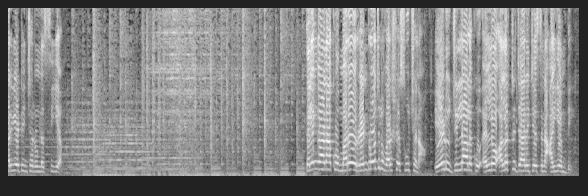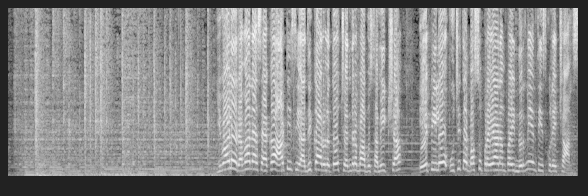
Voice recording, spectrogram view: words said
పర్యటించనున్న సీఎం. జిల్లాలకు మరో రెండు రోజులు వర్ష సూచన. ఏడు జిల్లాలకు ఎల్లో అలర్ట్ జారీ చేసిన ఐఎండీ. ఇవాళ రవాణా శాఖ ఆర్టీసీ అధికారులతో చంద్రబాబు సమీక్ష. ఏపీలో ఉచిత బస్సు ప్రయాణంపై నిర్ణయం తీసుకునే ఛాన్స్.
